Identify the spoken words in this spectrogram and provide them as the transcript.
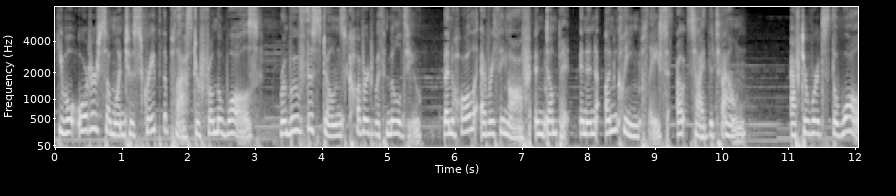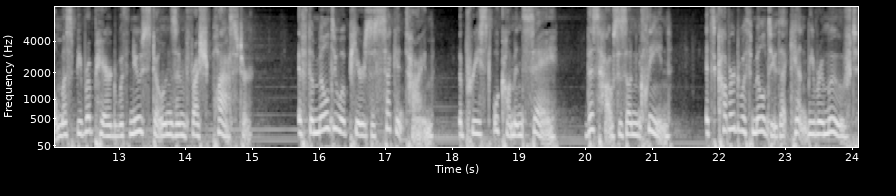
he will order someone to scrape the plaster from the walls, remove the stones covered with mildew, then haul everything off and dump it in an unclean place outside the town. Afterwards, the wall must be repaired with new stones and fresh plaster. If the mildew appears a second time, the priest will come and say, This house is unclean. It's covered with mildew that can't be removed.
